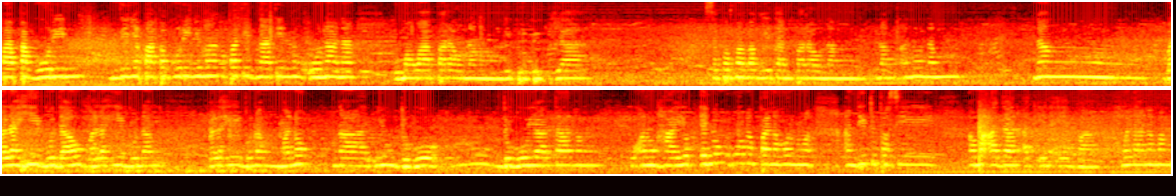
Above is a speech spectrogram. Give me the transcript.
papagurin, hindi niya papagurin yung mga kapatid natin nung una na gumawa pa raw ng libro Biblia. Sa pamamagitan pa raw ng ng ano ng ng balahibo daw, balahibo ng balahibo ng manok na yung dugo, dugo yata ng kung anong hayop. Eh nung unang panahon nung andito pa si Ama Adan at Ina Eva, wala namang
